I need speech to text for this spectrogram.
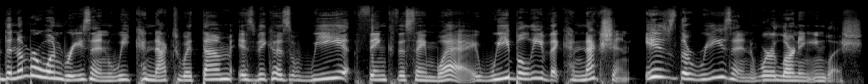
the number one reason we connect with them is because we think the same way. We believe that connection is the reason we're learning English,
